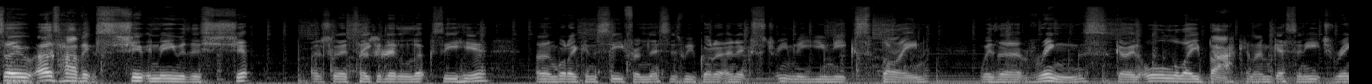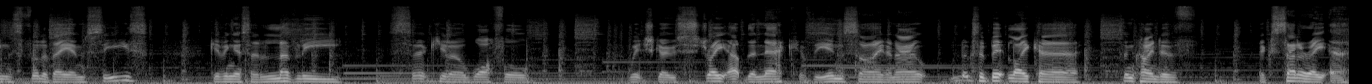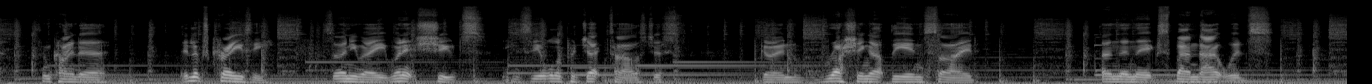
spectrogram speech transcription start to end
So, as HaViC's shooting me with his ship, I'm just going to take a little look-see here. And what I can see from this is we've got an extremely unique spine with uh, rings going all the way back. And I'm guessing each ring's full of AMCs, giving us a lovely circular waffle which goes straight up the neck of the inside and out. looks a bit like a, some kind of accelerator, some kind of... It looks crazy. So anyway, when it shoots, you can see all the projectiles just going rushing up the inside and then they expand outwards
